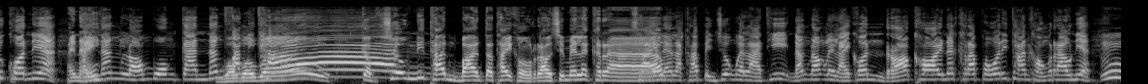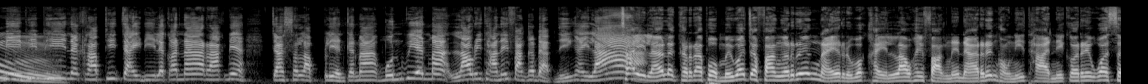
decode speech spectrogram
ทุกคนเนี่ยไปไหนนั่งล้อมวงกันนั่งว้าฟัวงนิทาว้าวนกับช่วงนิทานบานตะไทยของเราใช่ไหมล่ะครับใช่แล้วล่ะครับเป็นช่วงเวลาที่น้องๆหลาย ๆ คนรอคอยนะครับ เพราะว่านิทานของเราเนี่ยอืมมีพี่ๆนะครับที่ใจดีแล้วก็น่ารักเนี่ยจะสลับเปลี่ยนกันมาหมุนเวียนมาเล่านิทานให้ฟังกันแบบนี้ไงล่ะใช่แล้วล่ะครับผมไม่ว่าจะฟังเรื่องไหนหรือว่าใครเล่าให้ฟังเนี่ยนะเรื่องของนิทานนี้ก็เรียกว่าส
